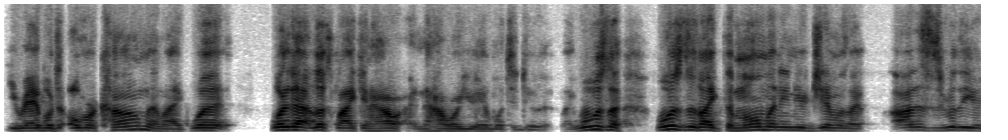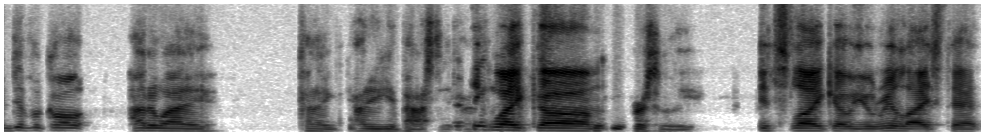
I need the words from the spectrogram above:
you were able to overcome? And like what what did that look like and how and how were you able to do it like what was the what was the like the moment in your gym was like oh this is really difficult how do i kind of how do you get past it i think like um personally it's like uh, you realize that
